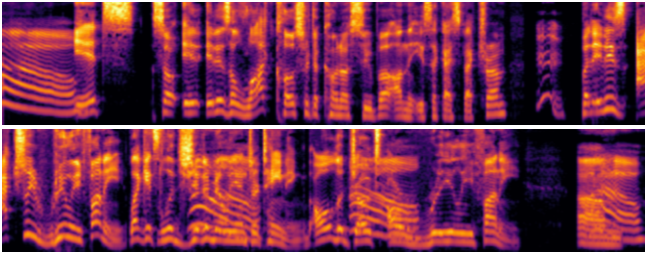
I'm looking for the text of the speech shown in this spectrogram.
wow. it's so it, it is a lot closer to Konosuba on the isekai spectrum but it is actually really funny like it's legitimately Oh. entertaining all the jokes Oh. are really funny Um, wow.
